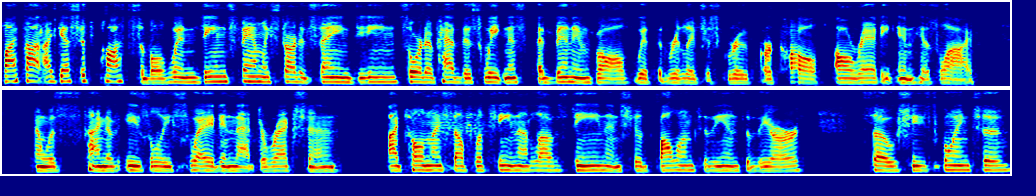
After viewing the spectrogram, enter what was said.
I thought, I guess it's possible. When Dean's family started saying Dean sort of had this weakness, had been involved with a religious group or cult already in his life and was kind of easily swayed in that direction. I told myself, well, Tina loves Dean and she'll follow him to the ends of the earth. So she's going to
